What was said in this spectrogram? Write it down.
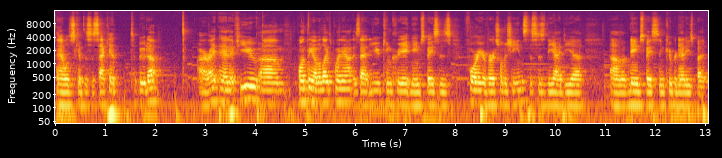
And we'll just give this a second to boot up. All right, and if you, um, one thing I would like to point out is that you can create namespaces for your virtual machines. This is the idea um, of namespaces in Kubernetes, but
